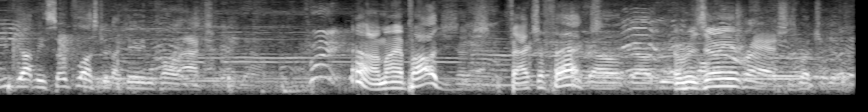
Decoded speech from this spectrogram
You've got me so flustered I can't even call action right now. Oh, my apologies. Facts are facts. No, no, A resilient- trash is what you're doing.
